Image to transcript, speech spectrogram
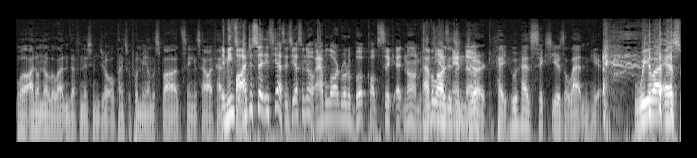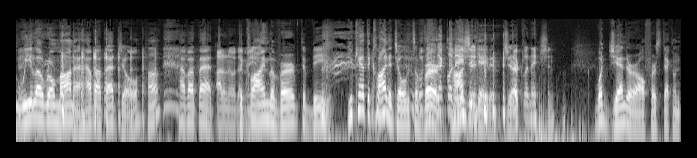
well, I don't know the Latin definition, Joel. Thanks for putting me on the spot, seeing as how I've had. It means five- I just said it's yes. It's yes and no. Abelard wrote a book called Sic et non, which Abelard means is yes a no. jerk. Hey, who has six years of Latin here? Vila es Vila Romana. How about that, Joel? Huh? How about that? I don't know what that decline means. the verb to be. You can't decline it, Joel. It's a What's verb. declination? Conjugated, jerk. Declination. what gender are all first declin?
